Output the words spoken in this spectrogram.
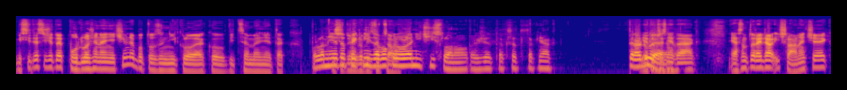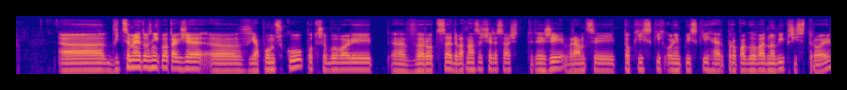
Myslíte si, že to je podložené něčím, nebo to vzniklo jako víceméně tak? Podle mě je to pěkný zaokrouhlený číslo, no, takže tak se to tak nějak traduje. Je to přesně no. tak. Já jsem to tady dal i článeček. Uh, víceméně to vzniklo tak, že uh, v Japonsku potřebovali uh, v roce 1964 v rámci tokijských olympijských her propagovat nový přístroj,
